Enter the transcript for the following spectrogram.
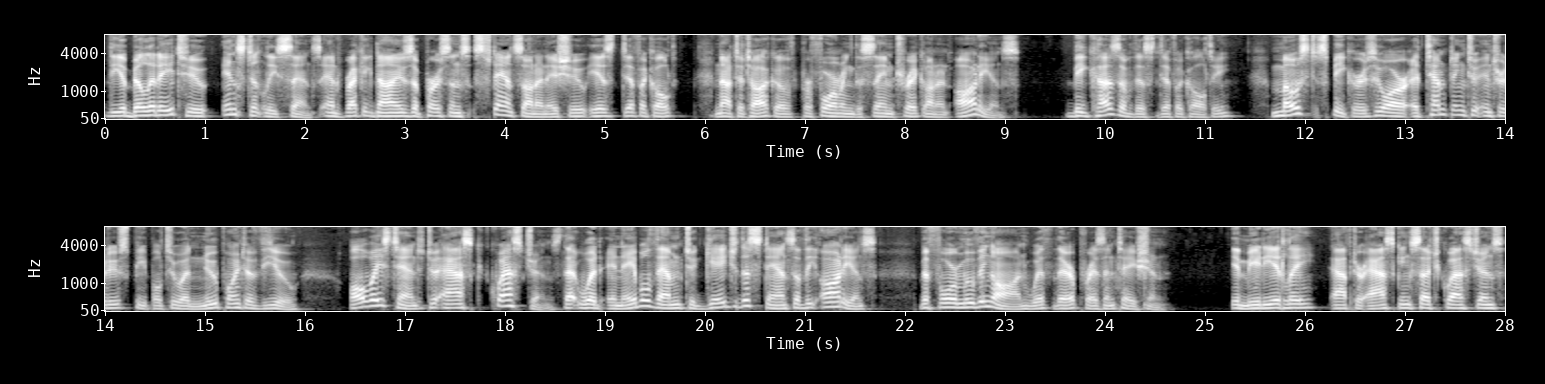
The ability to instantly sense and recognize a person's stance on an issue is difficult, not to talk of performing the same trick on an audience. Because of this difficulty, most speakers who are attempting to introduce people to a new point of view always tend to ask questions that would enable them to gauge the stance of the audience before moving on with their presentation. Immediately after asking such questions,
